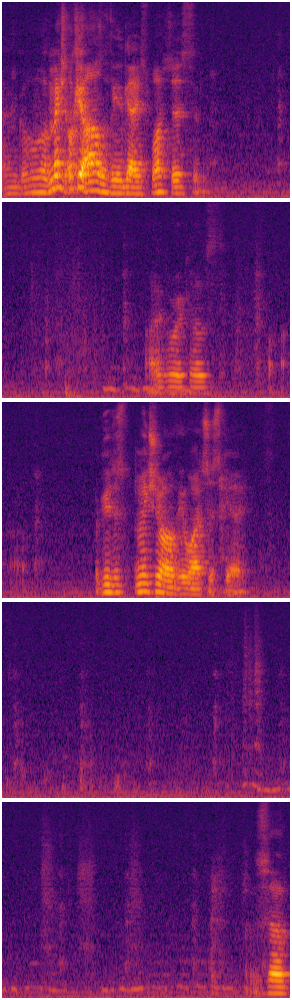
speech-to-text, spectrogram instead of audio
Angola. Sure, okay, all of you guys, watch this. And Ivory Coast. Okay, just make sure all of you watch this guy. So,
